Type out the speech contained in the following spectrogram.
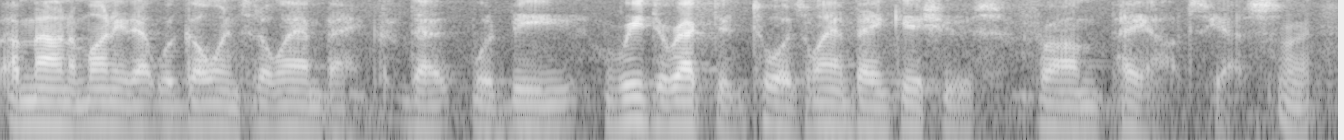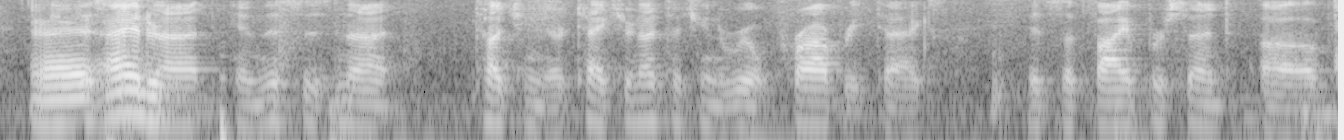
amount of money that would go into the land bank, that would be redirected towards land bank issues from payouts, yes. All right. And Uh, this I is not, and this is not touching their tax, you're not touching the real property tax. It's the five percent of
